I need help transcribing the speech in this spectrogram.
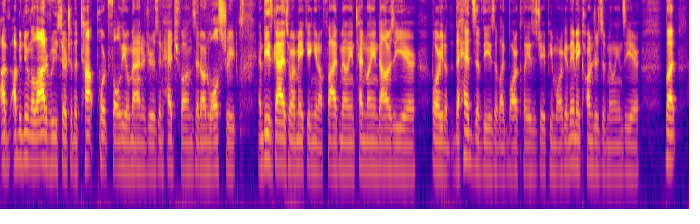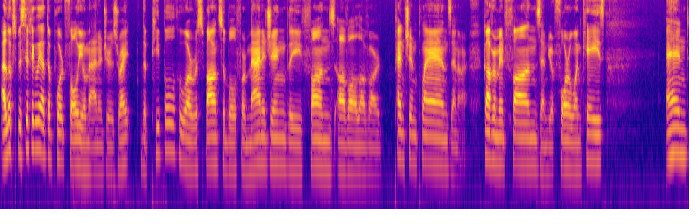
I've, I've been doing a lot of research on the top portfolio managers and hedge funds and on Wall Street. And these guys who are making, you know, $5 million, $10 million a year, or, you know, the heads of these, of like Barclays, JP Morgan, they make hundreds of millions a year. But I look specifically at the portfolio managers, right? The people who are responsible for managing the funds of all of our pension plans and our government funds and your 401ks. And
